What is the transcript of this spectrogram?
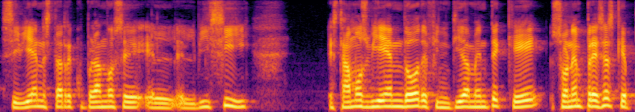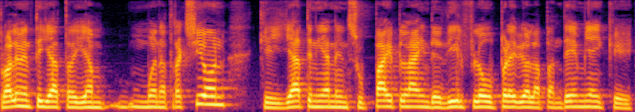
si bien está recuperándose el, VC, estamos viendo definitivamente que son empresas que probablemente ya traían buena atracción, que ya tenían en su pipeline de deal flow previo a la pandemia y que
